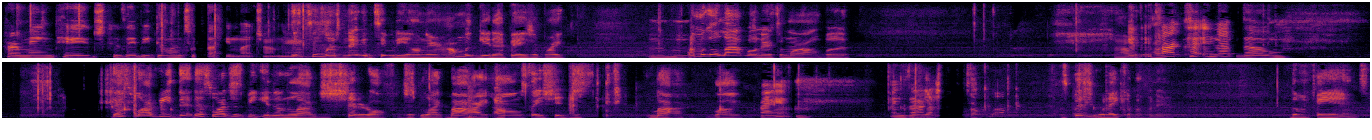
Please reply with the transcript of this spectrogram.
her main page because they be doing too fucking much on there. It's too much negativity on there. I'm gonna give that page a break. hmm I'm gonna go live on there tomorrow, but I- If they I- start cutting up though, that's why I be that, that's why I just be in and live, just shut it off, just be like, bye. I don't say shit, just bye. Like right? Exactly. got shit to talk about, especially when they come up in there. Them fans.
